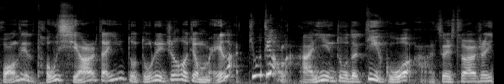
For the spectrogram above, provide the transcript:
皇帝的头衔在印度独立之后就没了，丢掉了啊！印度的帝国啊，这虽然是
